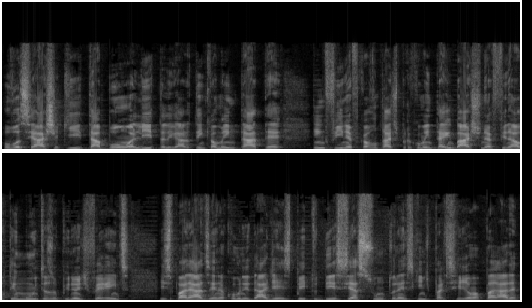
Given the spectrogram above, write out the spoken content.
ou você acha que tá bom ali, tá ligado? Tem que aumentar até, enfim, né, fica à vontade para comentar aí embaixo, né, afinal tem muitas opiniões diferentes espalhadas aí na comunidade a respeito desse assunto, né, skin de parceria é uma parada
